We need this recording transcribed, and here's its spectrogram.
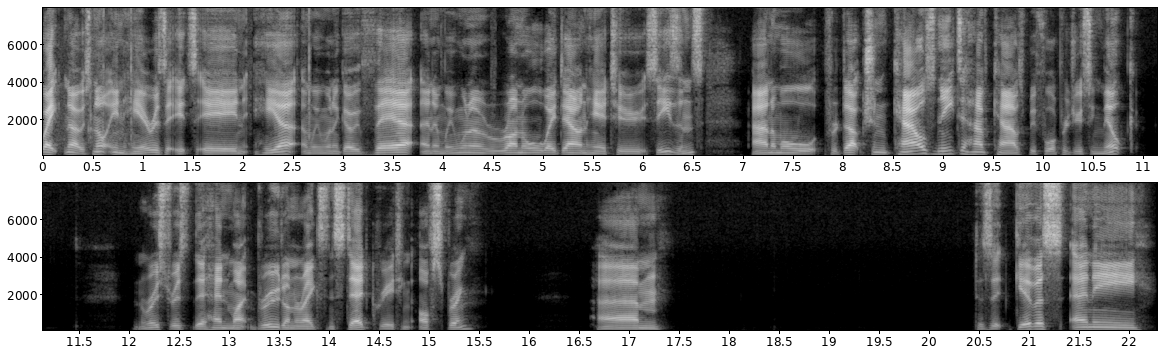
Wait, no, it's not in here, is it? It's in here, and we want to go there, and then we want to run all the way down here to seasons. Animal production. Cows need to have calves before producing milk. The rooster is the hen might brood on her eggs instead, creating offspring. Um, does it give us any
